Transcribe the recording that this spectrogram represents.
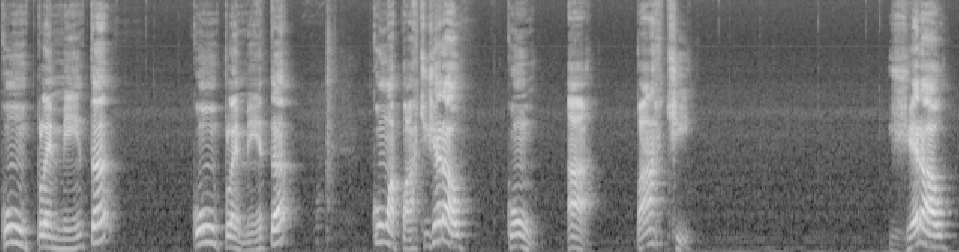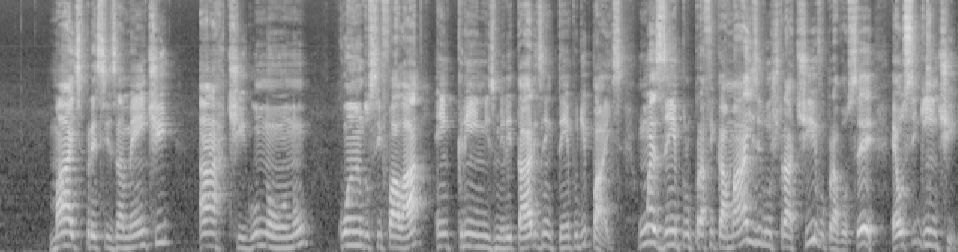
complementa complementa com a parte geral, com a parte geral. Mais precisamente, artigo 9 quando se falar em crimes militares em tempo de paz. Um exemplo para ficar mais ilustrativo para você é o seguinte:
